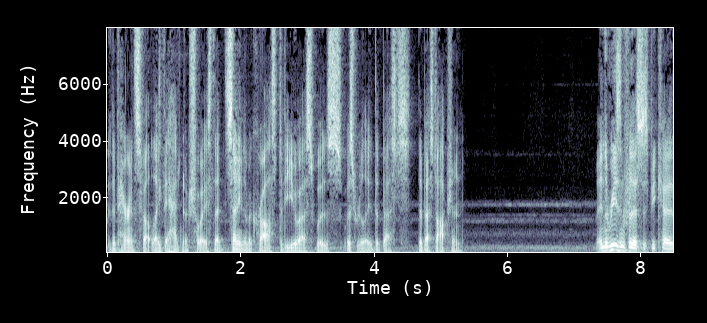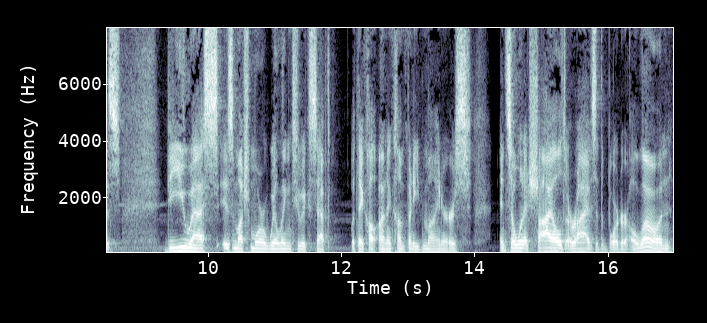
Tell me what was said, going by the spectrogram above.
the parents felt like they had no choice that sending them across to the U.S. was was really the best the best option. And the reason for this is because the U.S. is much more willing to accept what they call unaccompanied minors, and so when a child arrives at the border alone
